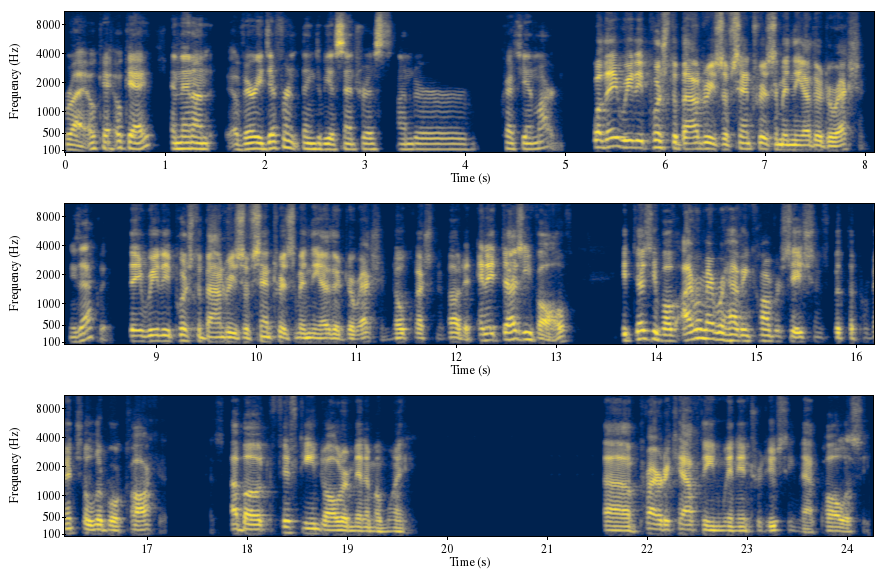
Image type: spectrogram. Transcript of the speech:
Right. Okay. Okay. And then on a very different thing to be a centrist under Chrétien Martin. Well, they really pushed the boundaries of centrism in the other direction. Exactly. They really pushed the boundaries of centrism in the other direction. No question about it. And it does evolve. It does evolve. I remember having conversations with the provincial Liberal caucus about $15 minimum wage uh, prior to Kathleen Wynne introducing that policy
